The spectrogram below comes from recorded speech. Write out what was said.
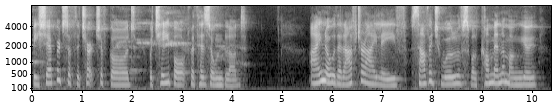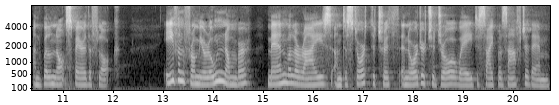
Be shepherds of the church of God, which he bought with his own blood. I know that after I leave, savage wolves will come in among you and will not spare the flock. Even from your own number, men will arise and distort the truth in order to draw away disciples after them.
